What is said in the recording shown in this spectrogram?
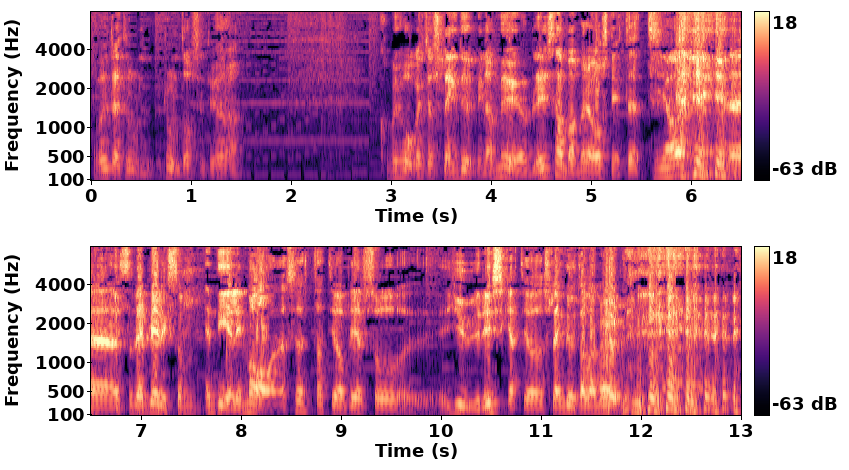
Det var ett rätt roligt, roligt avsnitt att göra. Kommer ihåg att jag slängde ut mina möbler i samband med det avsnittet. Ja. Eh, Så det blev liksom en del i manuset att jag blev så djurisk att jag slängde ut alla möbler.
